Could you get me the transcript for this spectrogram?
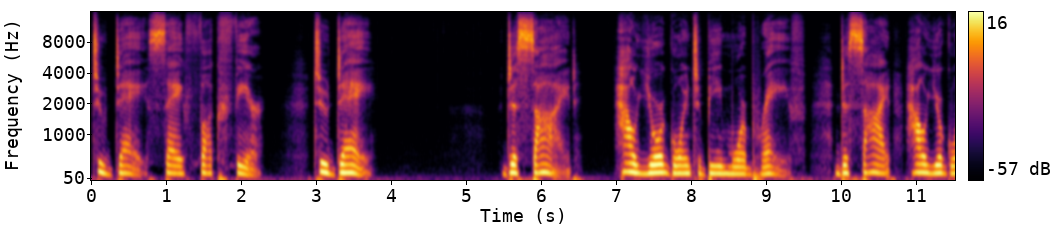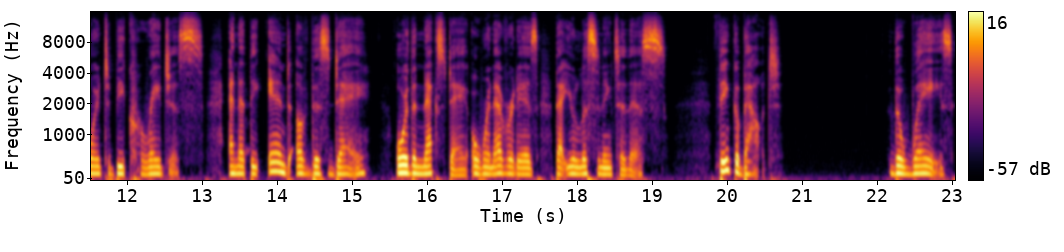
Today, say fuck fear today decide how you're going to be more brave. Decide how you're going to be courageous. And at the end of this day, or the next day, or whenever it is that you're listening to this, think about the ways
